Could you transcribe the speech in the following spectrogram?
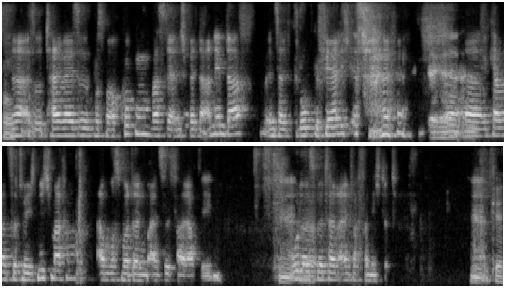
Auch. Ja, also teilweise muss man auch gucken, was der Spender annehmen darf. Wenn es halt grob gefährlich ist, ja, ja. Äh, kann man es natürlich nicht machen, aber muss man dann im Einzelfall abwägen. Oder es wird halt einfach vernichtet. Ja. Okay.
